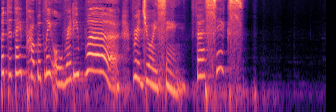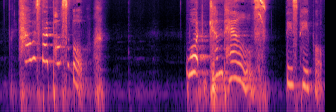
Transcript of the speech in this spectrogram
but that they probably already were rejoicing. Verse 6. How is that possible? What compels these people?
